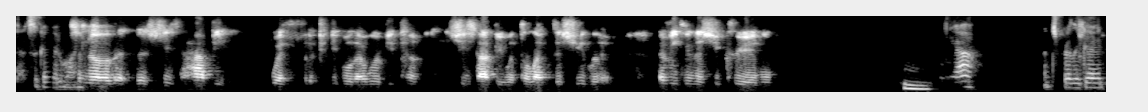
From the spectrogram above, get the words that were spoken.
That's a good one. To know that, that she's happy with the people that we're becoming. She's happy with the life that she lived, everything that she created. Hmm. Yeah. That's really good.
